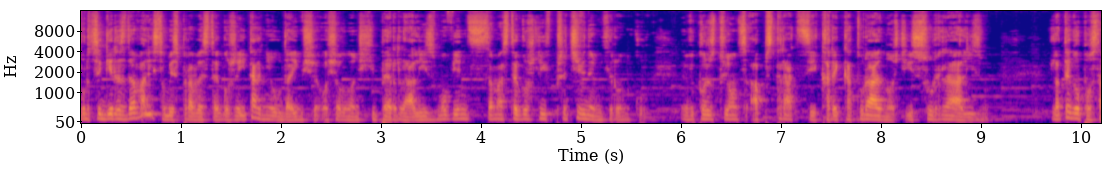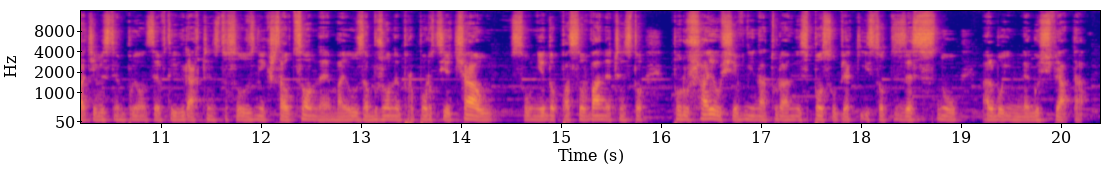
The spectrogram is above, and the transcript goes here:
Twórcy gier zdawali sobie sprawę z tego, że i tak nie uda im się osiągnąć hiperrealizmu, więc zamiast tego szli w przeciwnym kierunku, wykorzystując abstrakcję, karykaturalność i surrealizm. Dlatego postacie występujące w tych grach często są zniekształcone, mają zaburzone proporcje ciał, są niedopasowane, często poruszają się w nienaturalny sposób, jak istoty ze snu albo innego świata.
